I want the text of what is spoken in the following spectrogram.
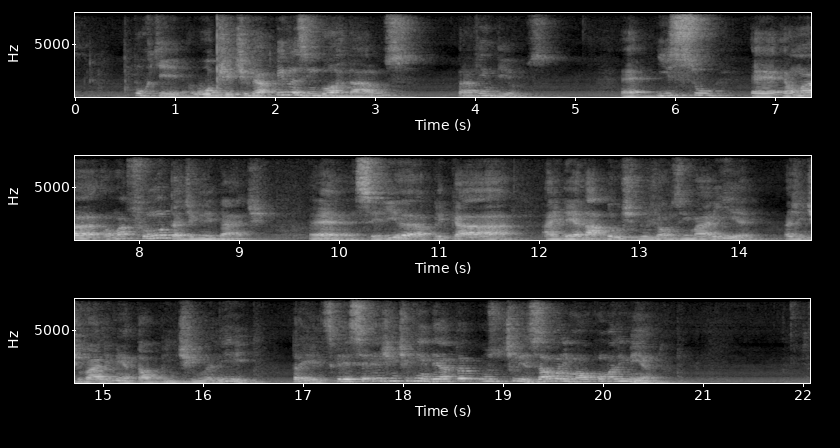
porque o objetivo é apenas engordá-los para vendê-los. É, isso é, é, uma, é uma afronta à dignidade. É, seria aplicar a ideia da bruxa do Joãozinho Maria, a gente vai alimentar o pintinho ali, para eles crescerem e a gente vender, utilizar o animal como alimento.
